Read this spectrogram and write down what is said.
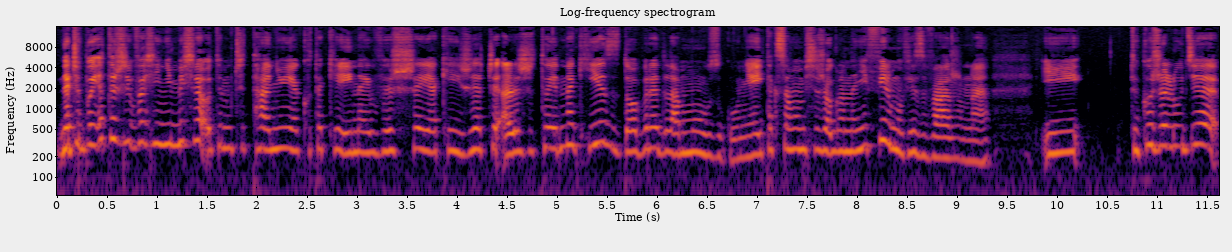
znaczy, bo ja też właśnie nie myślę o tym czytaniu jako takiej najwyższej jakiejś rzeczy, ale że to jednak jest dobre dla mózgu, nie? I tak samo myślę, że oglądanie filmów jest ważne. I tylko, że ludzie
